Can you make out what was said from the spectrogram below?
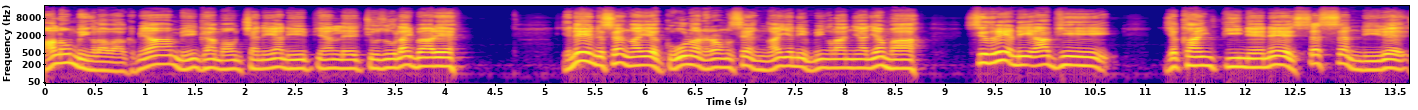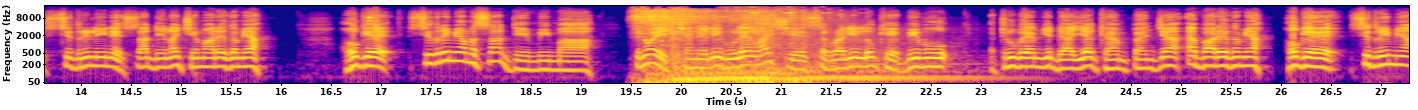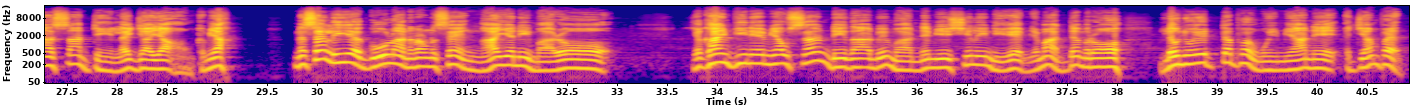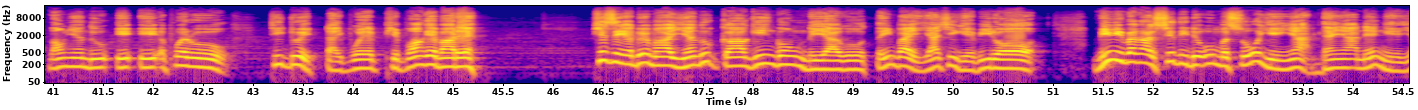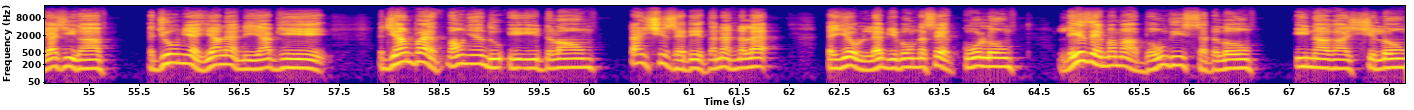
အားလုံးမင်္ဂလာပါခင်ဗျာမင်းခမ်းမောင် channel ကနေပြန်လဲကြိုဆိုလိုက်ပါတယ်ယနေ့25ရက်6လ2025ရက်နေ့မင်္ဂလာညချမ်းမှာစစ်တရင်အနေအချင်းရခိုင်ပြည်နယ်နဲ့ဆက်ဆက်နေတဲ့စစ်တရင်လေးနဲ့စတင်လိုက်ချင်ပါတယ်ခင်ဗျာဟုတ်ကဲ့စစ်တရင်များမစတင်မီမှာကျွန်တော်ရဲ့ channel လေးကိုလည်း like share subscribe လေးလုပ်ခဲ့ပေးဖို့အထူးပဲမေတ္တာရက်ခံပန်ကြားအပ်ပါတယ်ခင်ဗျာဟုတ်ကဲ့စစ်တရင်များစတင်လိုက်ကြရအောင်ခင်ဗျာ 24ရက်6လ2025ရက်နေ့မှာတော့ရခိုင်ပြည်နယ်မြောက်စမ်းဒေသအတွင်းမှာနေမြေရှင်းလင်းနေတဲ့မြမတပ်မတော်လုံခြုံရေးတပ်ဖွဲ့ဝင်များနဲ့အကြမ်းဖက်တောင်းကျမ်းသူ AA အဖွဲ့တို့ထိတွေ့တိုက်ပွဲဖြစ်ပွားခဲ့ပါတယ်။ဖြစ်စဉ်အတွင်းမှာရန်သူကာကင်းကုန်းနေရာကိုသိမ်းပိုက်ရရှိခဲ့ပြီးတော့မိမိဘက်ကစစ်တီတူမစိုးရင်ရဒဏ်ရာအနေငယ်ရရှိကအကျိုးမြတ်ရလက်နေရဖြင့် အကြမ်းဖက်တောင်းကျမ်းသူ AA တလောင်တိုက်80တဲ့တနက်နှစ်လက်တရုတ်လက်ပြေပုံ29လုံး40မမဘုံသီး7လုံးအီနာက10လုံး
